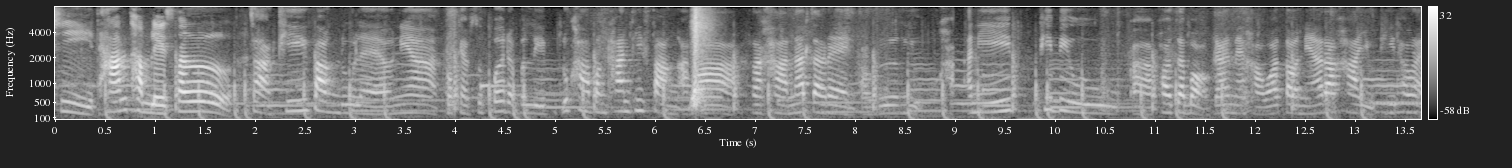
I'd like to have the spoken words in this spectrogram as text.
ฉีดห้ามทำเลเซอร์ จากที่ฟังดูแล้วเนี่ยโปรแกรม Super Double Lift ลูกค้าบางท่านที่ฟังอะว่า ราคาน่าจะแรงเอาเรื่องอยู่ค่ะ อันนี้ พี่บิวอพอจะบอกได้ไหมคะว่าตอนนี้ราคาอยู่ที่เท่าไหร่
